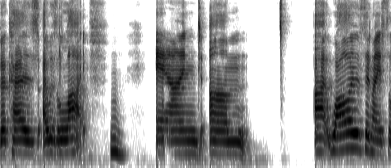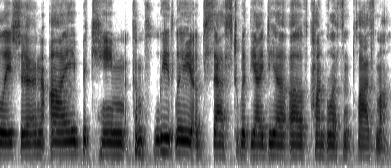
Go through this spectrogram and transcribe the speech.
because I was alive. Hmm. And um, while I was in isolation, I became completely obsessed with the idea of convalescent plasma.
